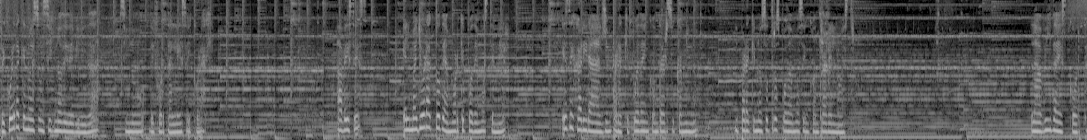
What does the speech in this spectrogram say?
Recuerda que no es un signo de debilidad, sino de fortaleza y coraje. A veces, el mayor acto de amor que podemos tener es dejar ir a alguien para que pueda encontrar su camino y para que nosotros podamos encontrar el nuestro. La vida es corta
